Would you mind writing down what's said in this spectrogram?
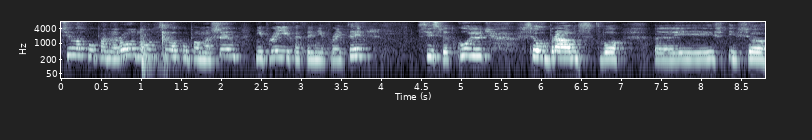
ціла купа народу, ціла купа машин, ні проїхати, ні пройти. Всі святкують, все вбранство е, і, і все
